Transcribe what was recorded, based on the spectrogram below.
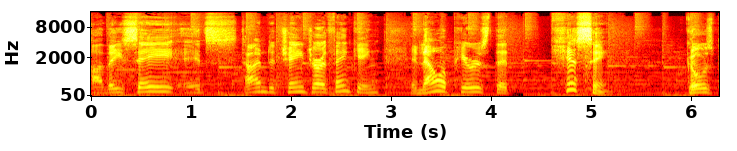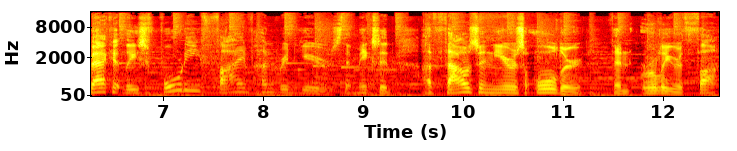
Uh, they say it's time to change our thinking. It now appears that kissing goes back at least 4,500 years. That makes it a thousand years older than earlier thought.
